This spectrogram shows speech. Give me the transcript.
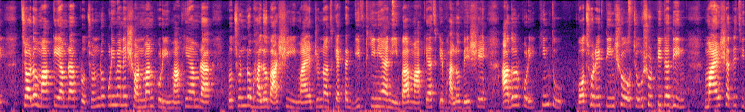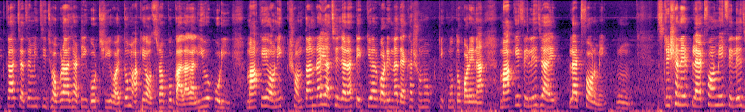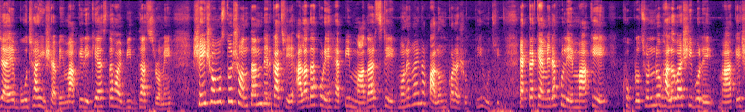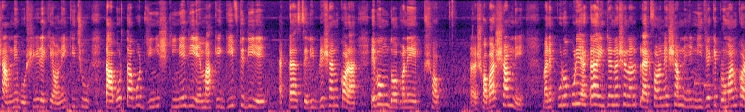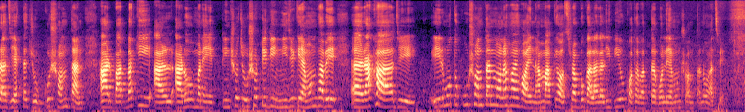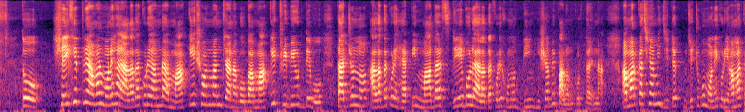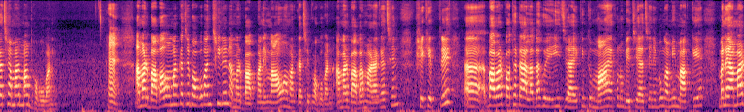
চলো মাকে আমরা প্রচণ্ড পরিমাণে সম্মান করি, মাকে আমরা প্রচণ্ড ভালোবাসি, মায়ের জন্য আজকে একটা গিফট কিনে আনি বা মাকে আজকে ভালোবেসে আদর করি। কিন্তু বছরের তিনশো চৌষট্টিটা দিন মায়ের সাথে চিৎকার, চেঁচামেচি ঝগড়াঝাটি করছি। হয়তো মাকে অশ্রাব্য গালাগালিও করি। মাকে অনেক সন্তানরাই আছে যারা টেক কেয়ার করে না, দেখাশুনো ঠিকমতো করে না। মাকে ফেলে যায় প্ল্যাটফর্মে হুম। স্টেশনের প্ল্যাটফর্মে ফেলে যায় বোঝা হিসাবে। মাকে রেখে আসতে হয় বৃদ্ধাশ্রমে। সেই সমস্ত সন্তানদের কাছে আলাদা করে হ্যাপি মাদার্স ডে মনে হয় না পালন করা সত্যিই উচিত। একটা ক্যামেরা খুলে মাকে খুব প্রচণ্ড ভালোবাসি বলে মাকে সামনে বসিয়ে রেখে অনেক কিছু তাবর তাবর জিনিস কিনে দিয়ে মাকে গিফট দিয়ে একটা সেলিব্রেশন করা এবং মানে সব সবার সামনে মানে পুরোপুরি একটা ইন্টারন্যাশনাল প্ল্যাটফর্মের সামনে নিজেকে প্রমাণ করা যে একটা যোগ্য সন্তান, আর বাদবাকি আর আরও মানে তিনশো চৌষট্টি দিন নিজেকে এমনভাবে রাখা যে এর মতো কুসন্তান মনে হয় হয় না। মাকে অশ্রাব্য গালাগালি দিয়েও কথাবার্তা বলে এমন সন্তানও আছে। তো সেই ক্ষেত্রে আমার মনে হয় আলাদা করে আমরা মাকে সম্মান জানাব বা মাকে ট্রিবিউট দেব, তার জন্য আলাদা করে হ্যাপি মাদার্স ডে বলে আলাদা করে কোনো দিন হিসাবে পালন করতে হয় না। আমার কাছে আমি যেটা, যেটুকু মনে করি, আমার কাছে আমার মা ভগবান। হ্যাঁ আমার বাবাও আমার কাছে ভগবান ছিলেন, আমার বাপ মানে মাও আমার কাছে ভগবান। আমার বাবা মারা গেছেন, সেক্ষেত্রে বাবার কথাটা আলাদা হয়েই যায়, কিন্তু মা এখনও বেঁচে আছেন এবং আমি মাকে মানে আমার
